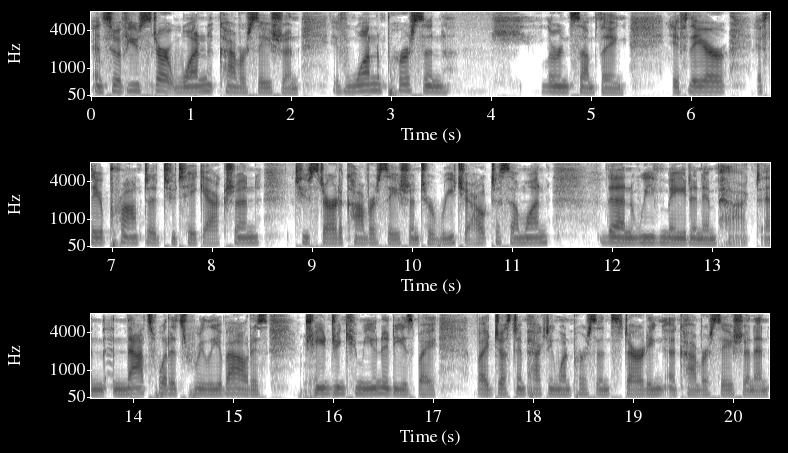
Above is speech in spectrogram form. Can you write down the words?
And so if you start one conversation if one person learn something. If they're if they are prompted to take action to start a conversation to reach out to someone then we've made an impact. And, and that's what it's really about is changing communities by by just impacting one person starting a conversation. And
